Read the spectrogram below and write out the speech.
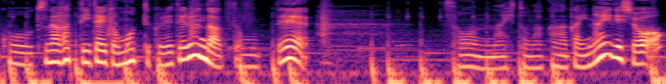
こうつながっていたいと思ってくれてるんだって思ってそんな人なかなかいないでしょ。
